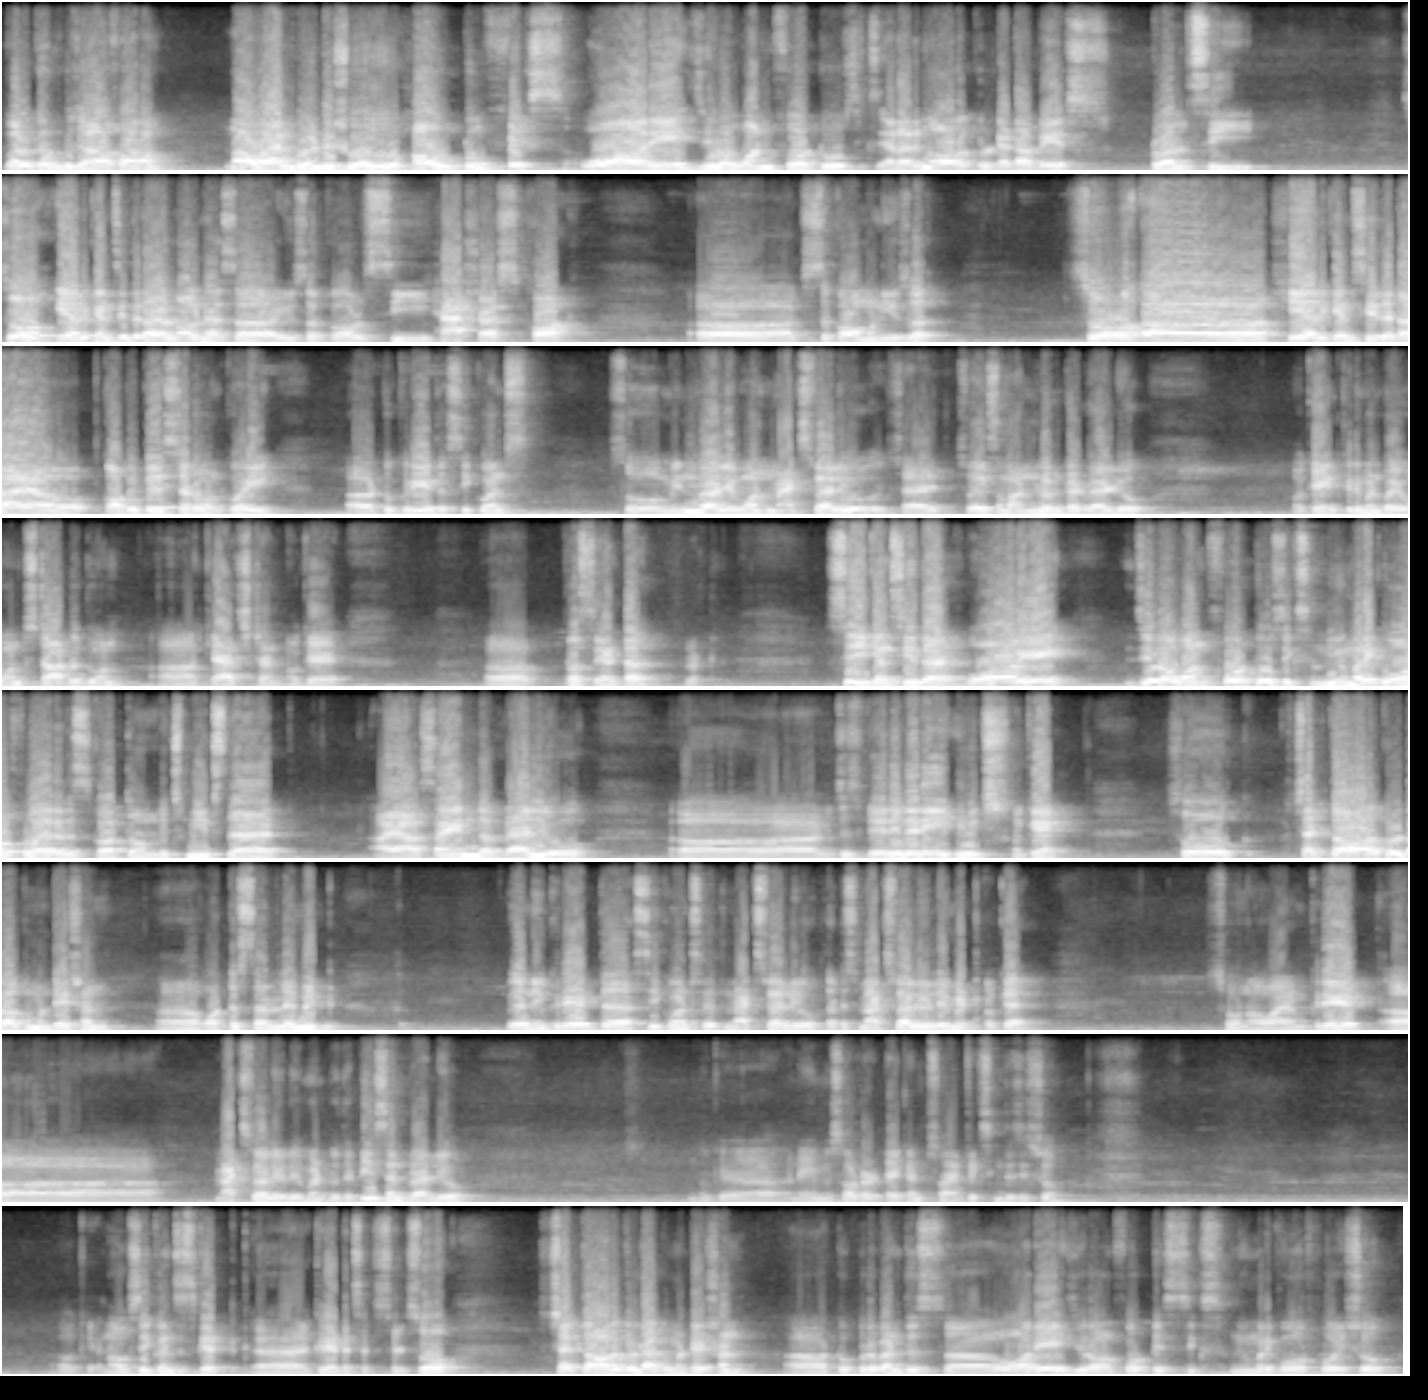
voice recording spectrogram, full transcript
Welcome to Java Forum. Now I am going to show you how to fix ORA 01426 error in Oracle database 12c. So here you can see that I have logged as a user called C hash hash Scott, uh, which is a common user. So uh, here you can see that I have copy pasted one query uh, to create the sequence. So min value 1, max value, it's, uh, showing some unlimited value. Okay, increment by 1, start with 1, uh, cache 10. Okay, uh, press enter. See, you can see that ORA 01426 numeric overflow error is got thrown, which means that I assign the value uh, which is very very huge okay so check the oracle documentation uh, what is the limit when you create the sequence with max value that is max value limit okay so now i am create uh, max value element with a decent value. Okay uh, name is already taken so i am fixing this issue. Okay now sequences get uh, created successfully. So check the oracle documentation uh, to prevent this ORA 0146 numeric overflow issue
